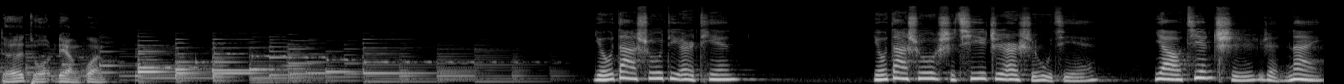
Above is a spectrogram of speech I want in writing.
得着亮光。犹大书第二天，犹大书十七至二十五节，要坚持忍耐。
